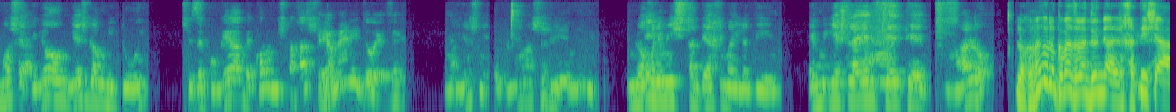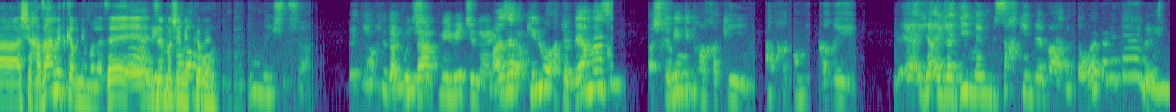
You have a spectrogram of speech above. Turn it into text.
משה, היום יש גם נידוי, שזה פוגע בכל המשפחה שלו. היום אין עידוי, זה... יש נידוי, אני אומר שיש נידוי. הם לא יכולים להשתדך עם הילדים, יש להם כתם, מה לא? לא, כמובן זה לא כמובן זה לא דיון הלכתי שחז"ל מתכוונים אולי, זה זה מה שהם מתכוון. הם נדעו מישהו שם. זה בקבוצה הפנימית שלהם. מה זה, כאילו, אתה יודע מה זה? השכנים מתרחקים, אף אחד לא מתקרב, הילדים הם משחקים לבד, אתה רואה בינתיים,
